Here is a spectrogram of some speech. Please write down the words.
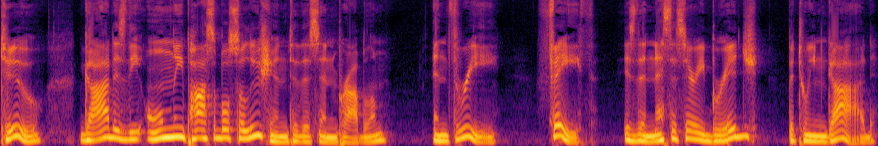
2. God is the only possible solution to the sin problem. And 3. Faith is the necessary bridge between God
